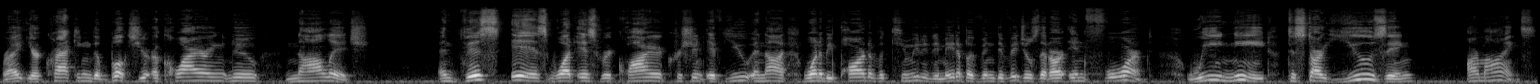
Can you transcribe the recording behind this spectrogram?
right? You're cracking the books, you're acquiring new knowledge. And this is what is required, Christian, if you and I want to be part of a community made up of individuals that are informed. We need to start using our minds,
